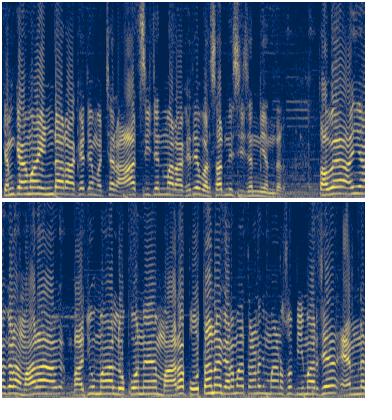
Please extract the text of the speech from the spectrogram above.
કેમ કે આમાં ઈંડા રાખે છે, મચ્છર આ જ સિઝનમાં રાખે છે, વરસાદની સિઝનની અંદર. તો હવે અહીં આગળ અમારા બાજુમાં લોકોને, મારા પોતાના ઘરમાં ત્રણ જ માણસો બીમાર છે, એમને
